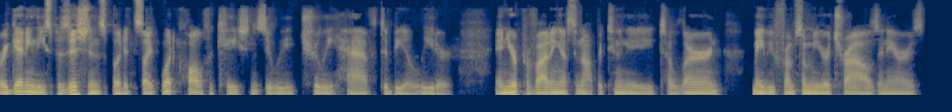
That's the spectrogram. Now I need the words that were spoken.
we're getting these positions, but it's like, what qualifications do we truly have to be a leader? And you're providing us an opportunity to learn maybe from some of your trials and errors,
